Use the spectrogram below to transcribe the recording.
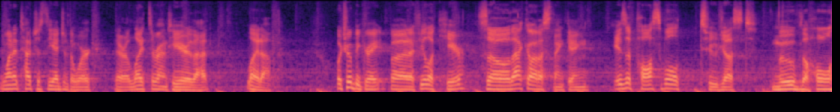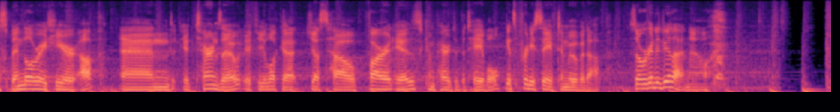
when it touches the edge of the work, there are lights around here that light up, which would be great, but if you look here, so that got us thinking, is it possible to just move the whole spindle right here up and it turns out, if you look at just how far it is compared to the table, it's pretty safe to move it up. So we're gonna do that now.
